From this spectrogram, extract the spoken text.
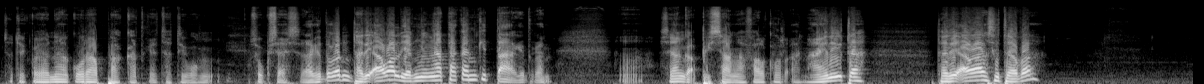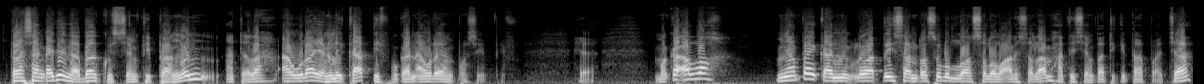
Jadi kayak ini aku rabakat kayak jadi wong sukses. Nah, gitu kan dari awal yang mengatakan kita gitu kan. Nah, saya nggak bisa ngafal Quran. Nah ini udah dari awal sudah apa? Prasangkanya nggak bagus. Yang dibangun adalah aura yang negatif bukan aura yang positif. Ya. Maka Allah menyampaikan lewat lisan Rasulullah SAW hadis yang tadi kita baca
